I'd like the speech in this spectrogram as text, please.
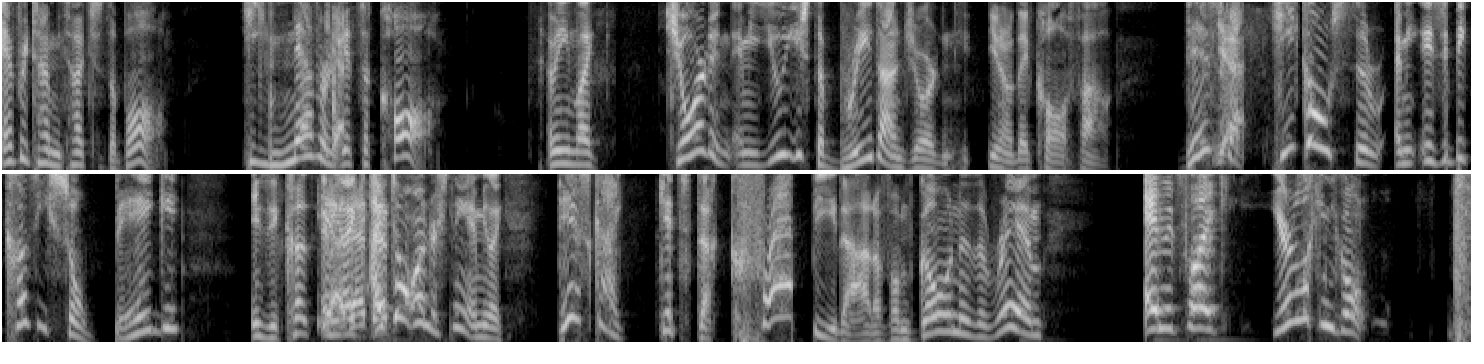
every time he touches the ball. He never Yeah. gets a call. I mean, like Jordan. I mean, you used to breathe on Jordan. You know, they'd call a foul. This guy, he goes to. I mean, is it because he's so big? Is it because? I mean, Yeah, like, that- I don't understand. I mean, like this guy gets the crap beat out of him going to the rim, and it's like you're looking, going,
